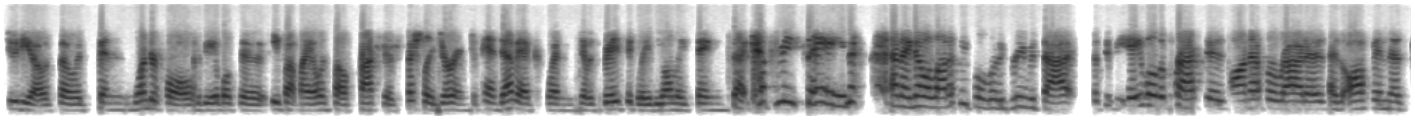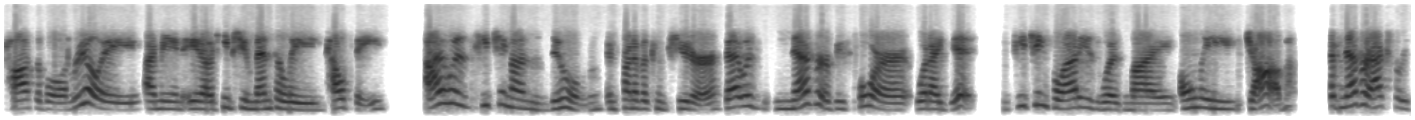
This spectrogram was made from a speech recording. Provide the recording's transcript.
studio. So it's been wonderful to be able to keep up my own self practice, especially during the pandemic when it was basically the only thing that kept me sane. And I know a lot of people would agree with that. But to be able to practice on apparatus as often as possible, really, I mean, you know, it keeps you mentally healthy. I was teaching on Zoom in front of a computer. That was never before what I did. Teaching Pilates was my only job. I've never actually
